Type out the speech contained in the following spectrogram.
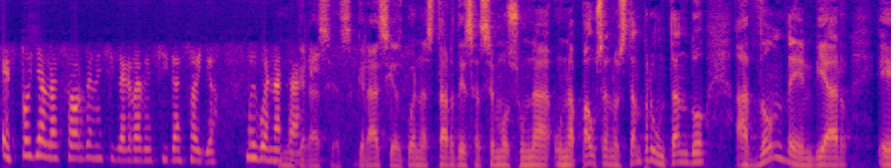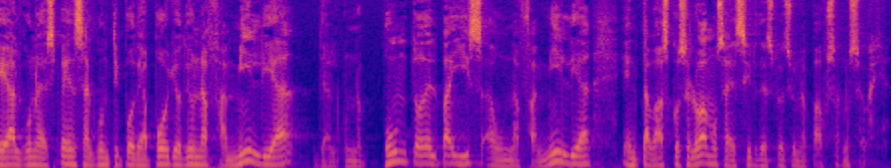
Estoy a las órdenes y la agradecida soy yo. Muy buena tarde. Gracias, gracias. Buenas tardes. Hacemos una, una pausa. Nos están preguntando a dónde enviar eh, alguna despensa, algún tipo de apoyo de una familia de algún punto del país a una familia en Tabasco. Se lo vamos a decir después de una pausa. No se vaya.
